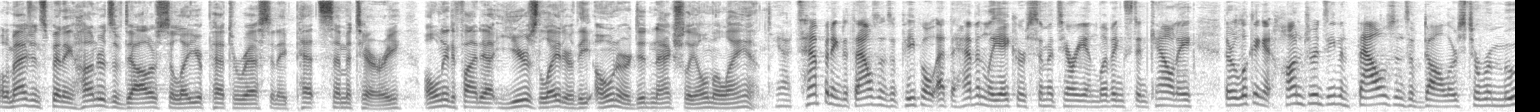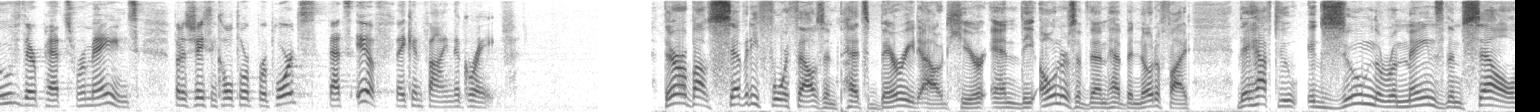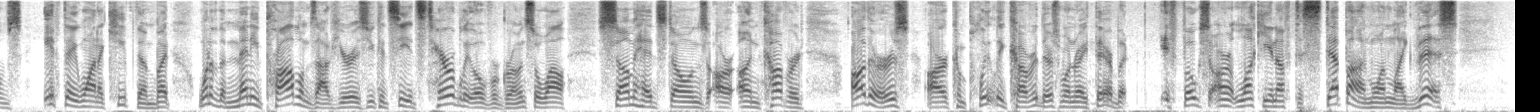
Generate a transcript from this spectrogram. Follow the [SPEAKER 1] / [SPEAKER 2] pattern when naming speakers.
[SPEAKER 1] Well, imagine spending hundreds of dollars to lay your pet to rest in a pet cemetery, only to find out years later the owner didn't actually own the land.
[SPEAKER 2] Yeah, it's happening to thousands of people at the Heavenly Acres Cemetery in Livingston County. They're looking at hundreds, even thousands of dollars to remove their pet's remains. But as Jason Colthorp reports, that's if they can find the grave.
[SPEAKER 3] There are about 74,000 pets buried out here, and the owners of them have been notified. They have to exhume the remains themselves if they want to keep them. But one of the many problems out here, as you can see, it's terribly overgrown. So while some headstones are uncovered, others are completely covered. There's one right there. But if folks aren't lucky enough to step on one like this,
